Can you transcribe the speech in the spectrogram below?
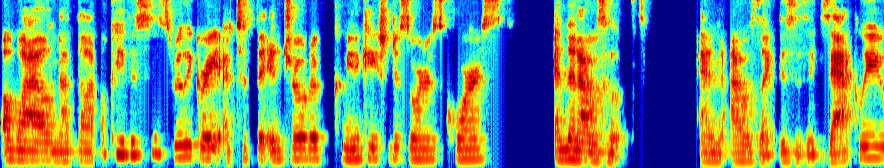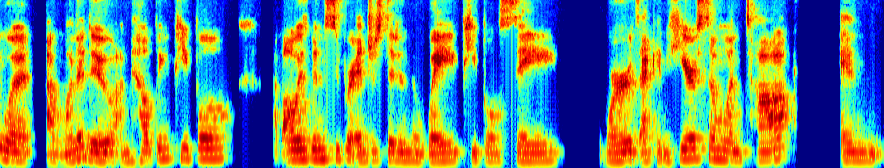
a while and I thought, okay, this is really great. I took the intro to communication disorders course and then I was hooked. And I was like, this is exactly what I want to do. I'm helping people. I've always been super interested in the way people say words. I can hear someone talk and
